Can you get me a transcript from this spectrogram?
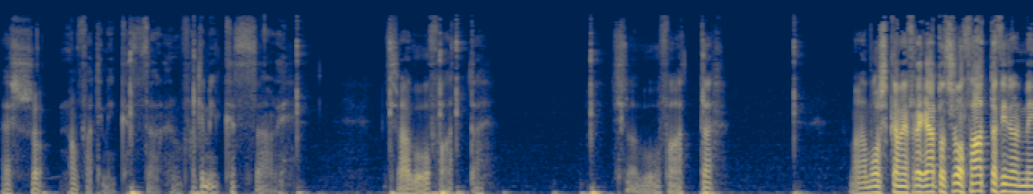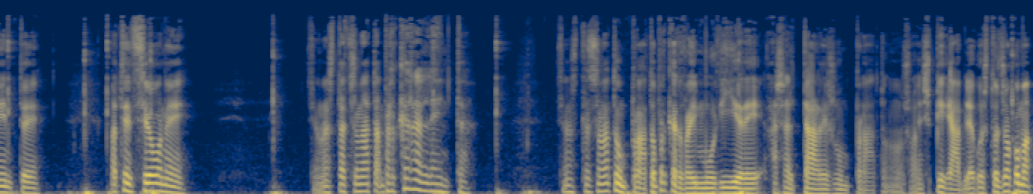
Adesso non fatemi incazzare, non fatemi incazzare. Ce l'avevo fatta. Ce l'avevo fatta. Ma la mosca mi ha fregato, ce l'ho fatta finalmente. Attenzione. C'è una stazionata. Perché rallenta? C'è una stazionata un prato. Perché dovrei morire a saltare su un prato? Non lo so, è inspiegabile questo gioco, ma...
